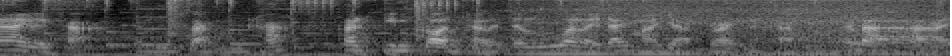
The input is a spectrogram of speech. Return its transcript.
ง่าย ๆ เลยค่ะ อย่าลืมสั่งนะคะตั้งกินก่อนค่ะ แล้วจะรู้ว่าไรายได้มาอย่างไรนะคะ บ๊ายบาย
